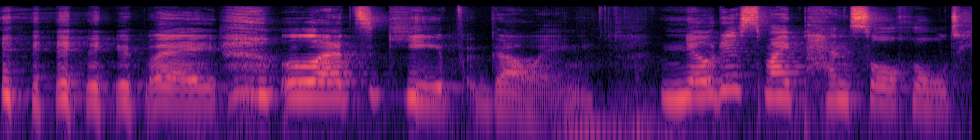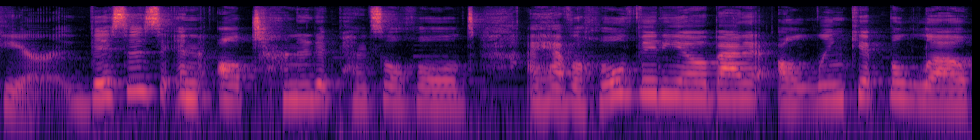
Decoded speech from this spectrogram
anyway, let's keep going. Notice my pencil hold here. This is an alternative pencil hold. I have a whole video about it. I'll link it below.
